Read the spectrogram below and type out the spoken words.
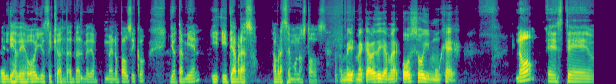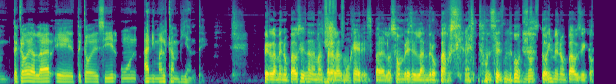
el día de hoy, yo sé que va a andar medio menopáusico, yo también, y, te abrazo. Abracémonos todos. Me, acabas de llamar oso y mujer. No, este, te acabo de hablar, eh, te acabo de decir un animal cambiante. Pero la menopausia es nada más para las mujeres, para los hombres es la andropausia, entonces no, no estoy menopáusico,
